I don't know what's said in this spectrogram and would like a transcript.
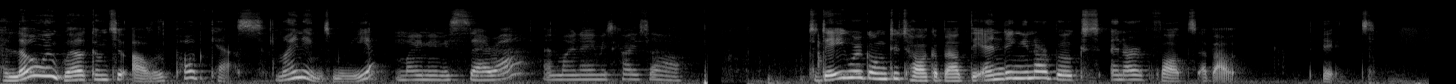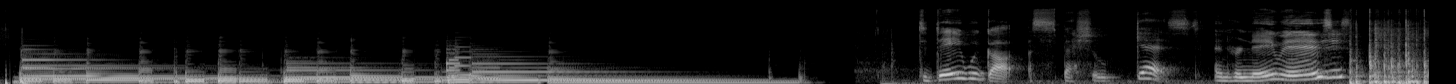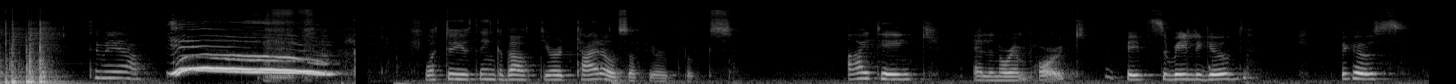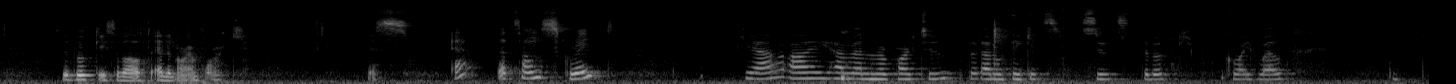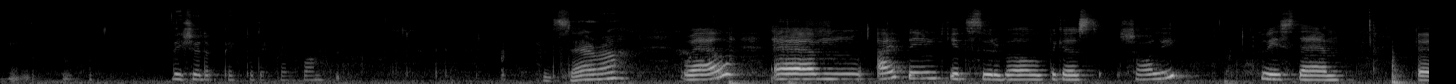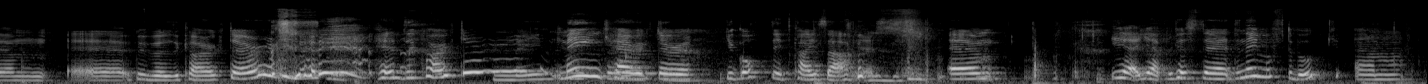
Hello and welcome to our podcast. My name is Maria. My name is Sarah. And my name is Kaisa. Today we're going to talk about the ending in our books and our thoughts about it. Today we got a special guest, and her name is. Timea. What do you think about your titles of your books? I think Eleanor and Park fits really good because the book is about Eleanor and Park. Yes. Yeah, that sounds great. Yeah, I have Eleanor Park too, but I don't think it suits the book quite well. They should have picked a different one. And Sarah? Well, um, I think it's suitable because Charlie, who is the um, uh, huvud character, head character, Main main character. You got it, Kaisa. Yes. Um, yeah, yeah, because the, the name of the book um, uh,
